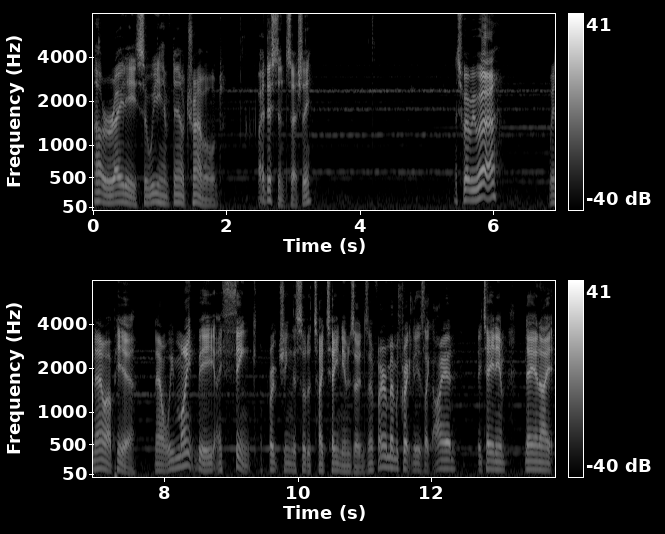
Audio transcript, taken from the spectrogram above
Alrighty, so we have now travelled quite a distance, actually. That's where we were. We're now up here. Now, we might be, I think, approaching the sort of titanium zones. So if I remember correctly, it's like iron, titanium, naonite,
